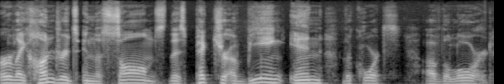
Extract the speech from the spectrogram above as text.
early hundreds in the Psalms, this picture of being in the courts of the Lord.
